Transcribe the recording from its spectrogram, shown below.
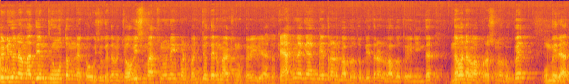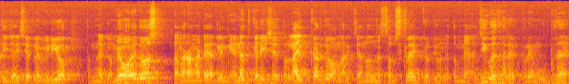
વિડીયોના માધ્યમથી હું તમને કહું છું કે તમે ચોવીસ માર્ક્સનું નહીં, પણ પંચોતેર માર્ક્સનું કરી રહ્યા છો. ક્યાંક ને ક્યાંક બે ત્રણ બાબતો, બે ત્રણ બાબતો એની અંદર નવા નવા પ્રશ્નો રૂપે ઉમેરાતી જાય છે. એટલે વીડિયો તમને ગમ્યો હોય દોસ્ત, તમારા માટે આટલી મહેનત કરી છે, તો લાઇક કરજો, અમારી ચેનલને સબસ્ક્રાઈબ કરજો, અને તમને હજી વધારે પ્રેમ ઉભરાય,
